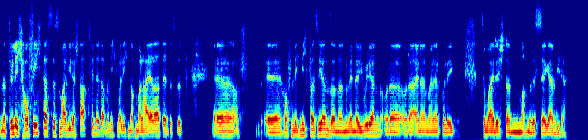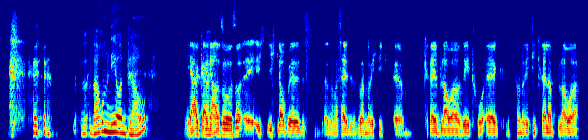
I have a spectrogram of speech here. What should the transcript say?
natürlich hoffe ich, dass das mal wieder stattfindet, aber nicht, weil ich nochmal heirate. Das wird äh, äh, hoffentlich nicht passieren, sondern wenn der Julian oder, oder einer meiner Kollegen soweit ist, dann machen wir das sehr gern wieder. Warum Neonblau? Ja, keine Ahnung. Also, so, ich, ich glaube, das, also was heißt so ein richtig ähm, grellblauer Retro, äh, so ein richtig greller blauer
